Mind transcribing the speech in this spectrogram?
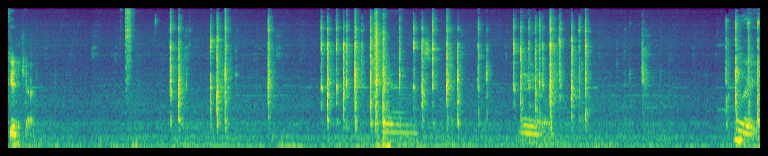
Good job. And mayo. Wait.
